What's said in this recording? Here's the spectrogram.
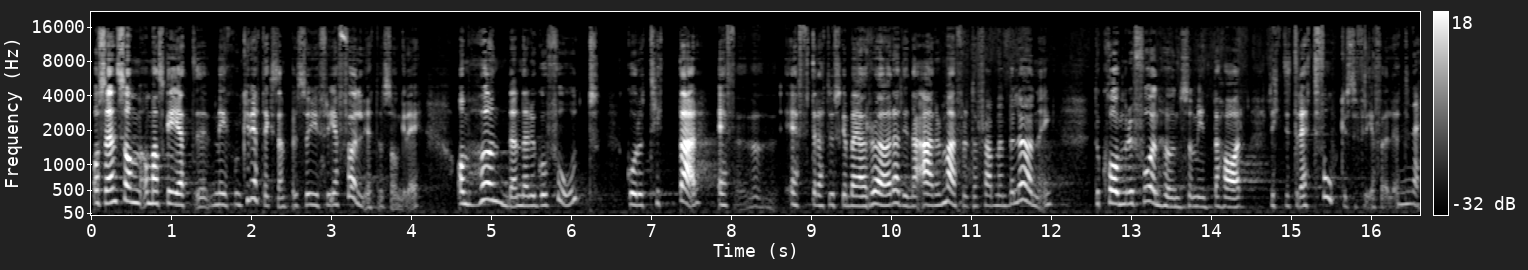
Och sen som, om man ska ge ett mer konkret exempel så är ju fria följet en sån grej. Om hunden när du går fot går och tittar efter att du ska börja röra dina armar för att ta fram en belöning. Då kommer du få en hund som inte har riktigt rätt fokus i fria följet.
